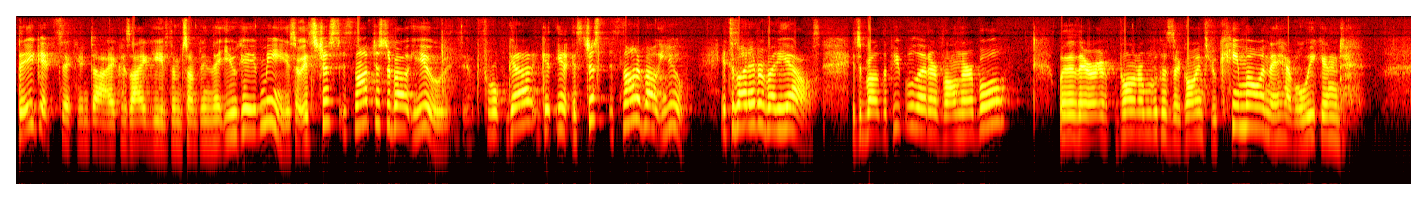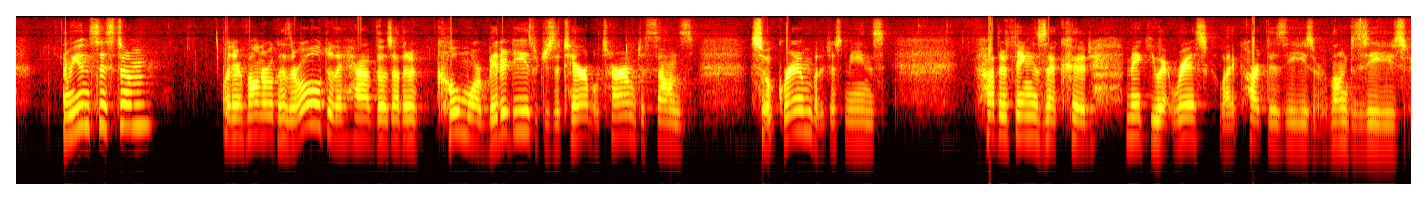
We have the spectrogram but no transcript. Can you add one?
they get sick and die because I gave them something that you gave me. So it's just it's not just about you. For, get out, get, you know, it's just it's not about you. It's about everybody else. It's about the people that are vulnerable, whether they're vulnerable because they're going through chemo and they have a weakened immune system, or they're vulnerable because they're old, or they have those other comorbidities, which is a terrible term. Just sounds so grim, but it just means other things that could make you at risk, like heart disease or lung disease. Or,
